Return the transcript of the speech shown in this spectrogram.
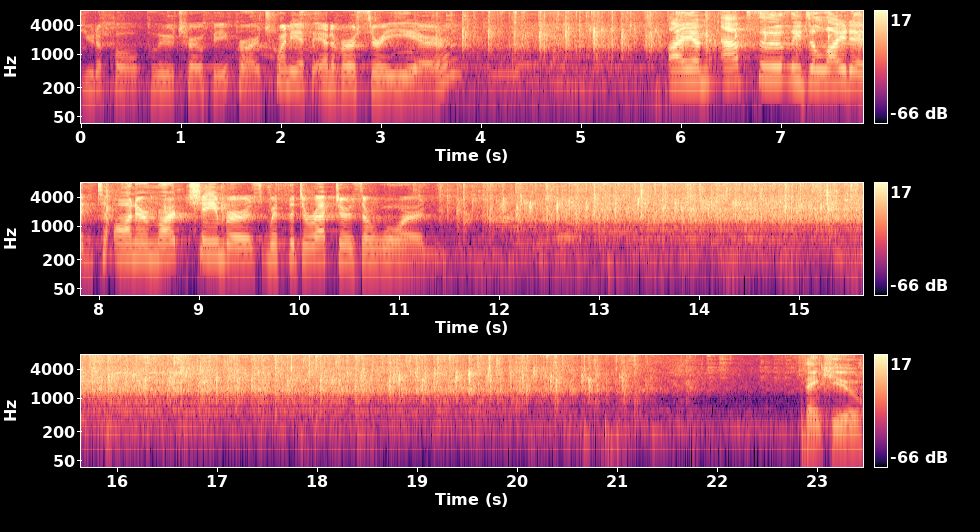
Beautiful blue trophy for our 20th anniversary year. I am absolutely delighted to honor Mark Chambers with the Director's Award. Thank you.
